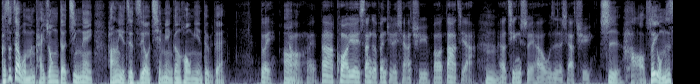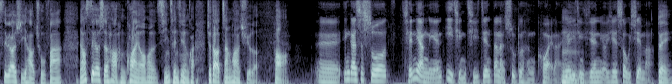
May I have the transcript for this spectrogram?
可是，在我们台中的境内，好像也就只有前面跟后面，对不对？对，哦，对，那跨越三个分局的辖区，包括大甲，嗯，还有清水，还有乌日的辖区，是好，所以我们是四月二十一号出发，然后四月二十二号很快哦，行程性很快就到彰化去了，好，呃，应该是说前两年疫情期间，当然速度很快啦，因为疫情期间有一些受限嘛，对，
